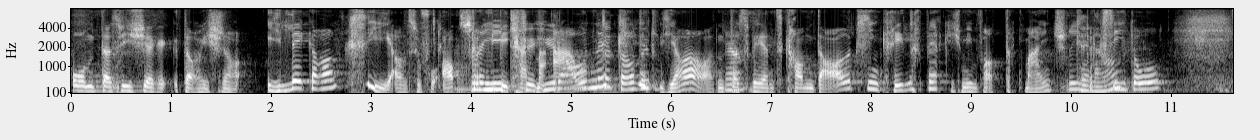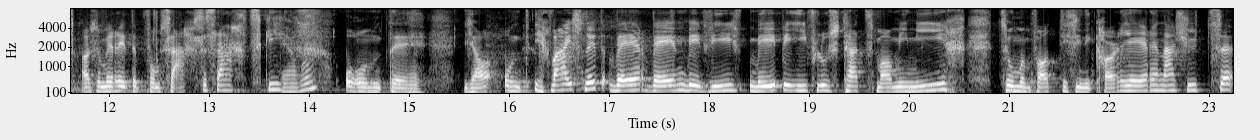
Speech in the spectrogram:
Und das ist, da ist noch illegal gewesen. Also von Abtreibung hat man auch nicht. Oder? Ja, und ja. das wäre ein Skandal gewesen. In Kilchberg war mein Vater Gemeindeschreiber genau. Also wir reden vom 66. Jawohl. Und äh, ja, und ich weiß nicht, wer wen wie mehr beeinflusst hat, Mami mich, um dem Vater seine Karriere zu schützen,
